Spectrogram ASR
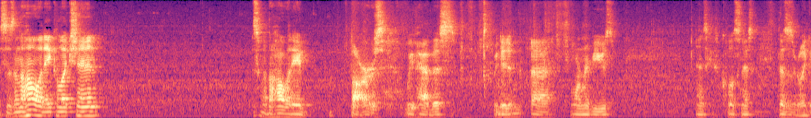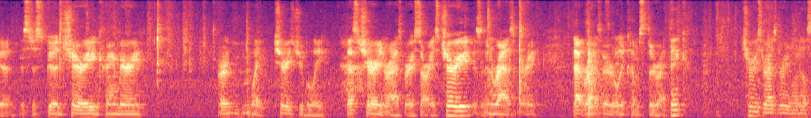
This is in the holiday collection. It's one of the holiday bars. We've had this. We did uh, warm reviews and it's closeness. This is really good. It's just good cherry and cranberry. Or wait, cherry's Jubilee. That's cherry and raspberry. Sorry, it's cherry and raspberry. That raspberry really comes through. I think cherries, raspberry, what else?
